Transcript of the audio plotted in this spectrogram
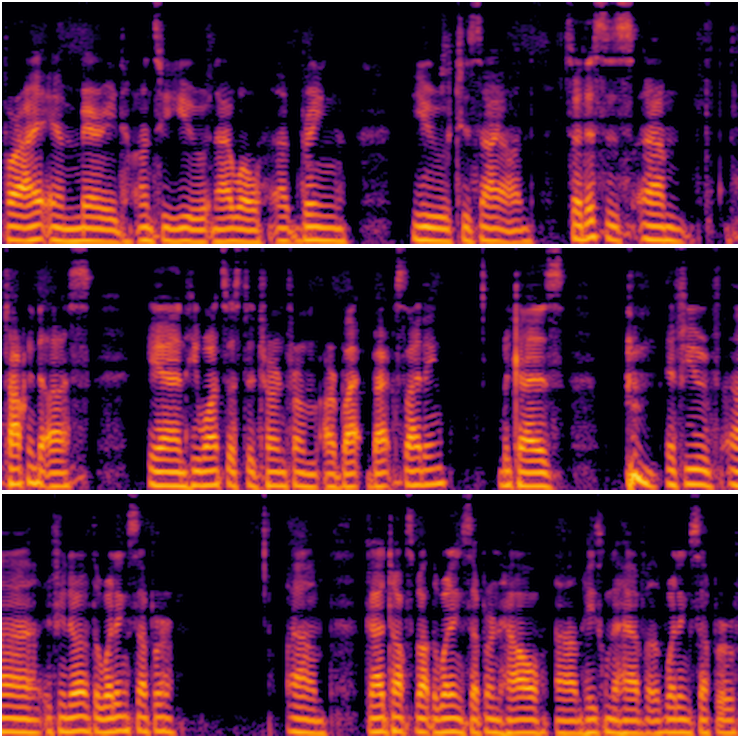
for I am married unto you, and I will uh, bring you to Zion. So this is um, talking to us, and he wants us to turn from our back backsliding, because if you've uh, if you know of the wedding supper, um, God talks about the wedding supper and how um, He's going to have a wedding supper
